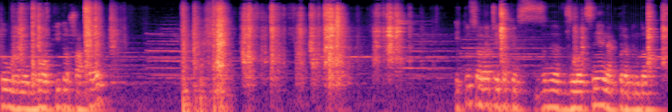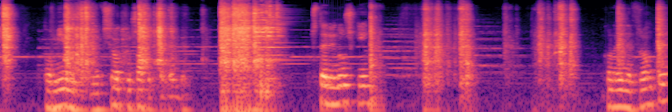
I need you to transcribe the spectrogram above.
Tu mamy boki do szafy. I tu są raczej takie wz- wzmocnienia, które będą pomiędzy, w środku szafy jakby. Cztery nóżki. Kolejne fronty.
